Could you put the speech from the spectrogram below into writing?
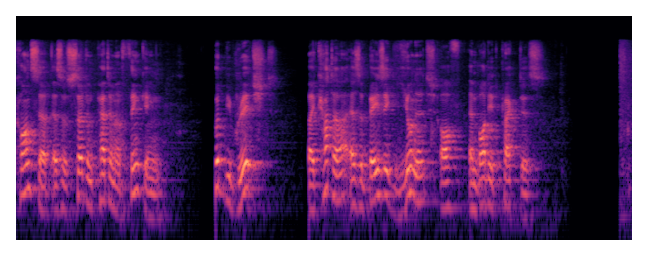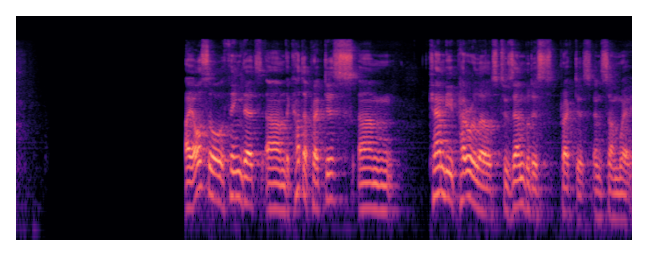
concept as a certain pattern of thinking could be bridged by kata as a basic unit of embodied practice. I also think that um, the kata practice um, can be paralleled to Zen Buddhist practice in some way.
